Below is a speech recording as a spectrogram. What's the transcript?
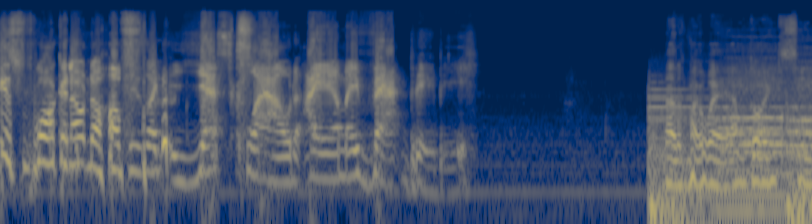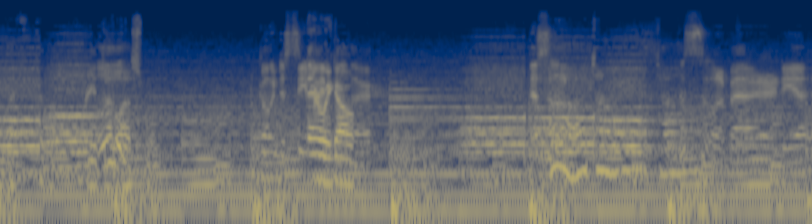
He's walking out in a huff. He's like, yes, Cloud, I am a vat baby. Out of my way. I'm going to see if I can read that Ooh. last one. Going to see There my we go. brother. This is, a, ah, this is not a bad idea.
